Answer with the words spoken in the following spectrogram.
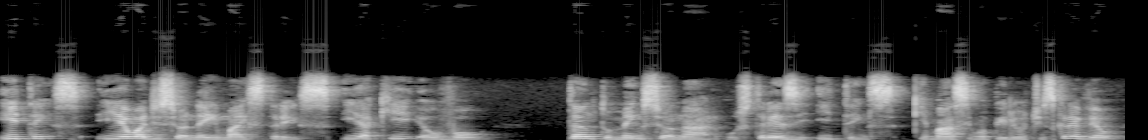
itens e eu adicionei mais três. E aqui eu vou tanto mencionar os 13 itens que Massimo Pigliucci escreveu,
